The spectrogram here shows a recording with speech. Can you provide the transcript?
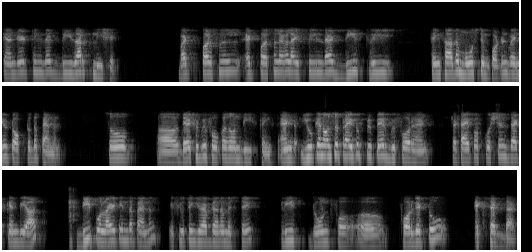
candidate thinks that these are cliche. But personal at personal level, I feel that these three things are the most important when you talk to the panel. So uh, there should be focus on these things, and you can also try to prepare beforehand the type of questions that can be asked. Be polite in the panel. If you think you have done a mistake, please don't for, uh, forget to accept that.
